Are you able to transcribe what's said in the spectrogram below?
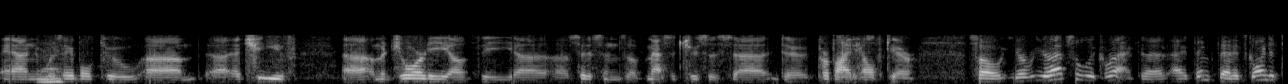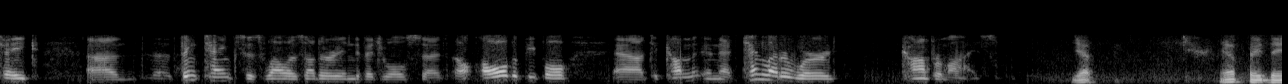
and was able to um, uh, achieve uh, a majority of the uh, uh, citizens of Massachusetts uh, to provide health care. So you're you're absolutely correct. Uh, I think that it's going to take uh, think tanks as well as other individuals, uh, all- the people uh, to come in that ten-letter word, compromise. Yep. Yep. They they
